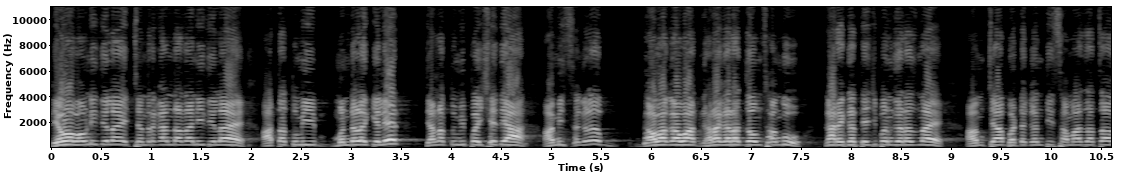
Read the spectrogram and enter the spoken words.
देवाभाऊनी दिलाय चंद्रकांत दादानी दिलाय. आता तुम्ही मंडळ केलेत त्यांना तुम्ही पैसे द्या. आम्ही सगळं गावागावात घराघरात जाऊन सांगू. कार्यकर्त्याची पण गरज नाही. आमच्या भटकंती समाजाचा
